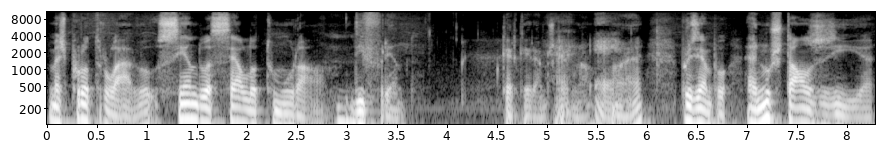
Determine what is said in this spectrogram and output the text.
Mas, por outro lado, sendo a célula tumoral diferente, quer queiramos, quer não, é. não é? Por exemplo, a nostalgia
